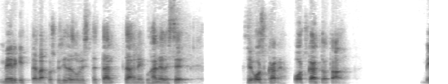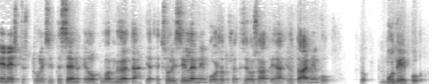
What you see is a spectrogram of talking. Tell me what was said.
merkittävä, koska siitä tuli sitten tämän, tämän, niin kuin hänelle se se Oscar, Oscar tota, menestys tuli sitten sen elokuvan myötä, ja että se oli sille niin kuin osoitus, että se osaa tehdä jotain niin kuin, muutakin kuin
